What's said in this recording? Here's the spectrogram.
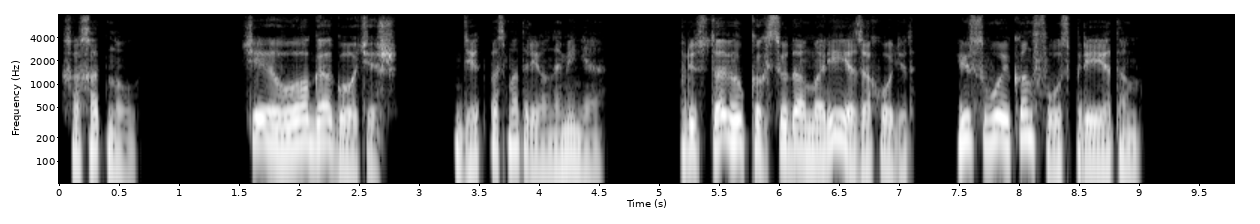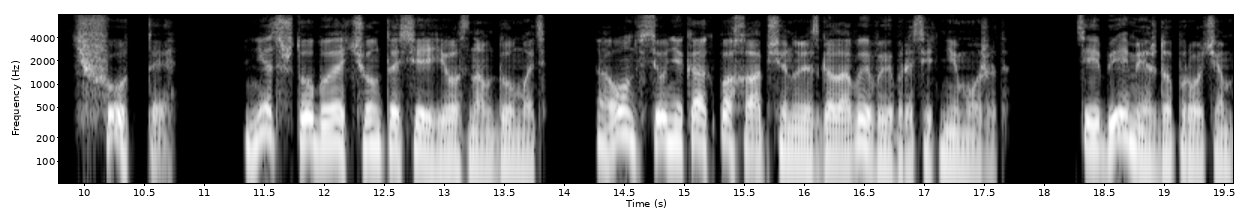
хохотнул. «Чего гогочешь?» Дед посмотрел на меня. Представил, как сюда Мария заходит, и свой конфуз при этом. Тьфу ты! Нет, чтобы о чем-то серьезном думать, а он все никак похабщину из головы выбросить не может. Тебе, между прочим,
